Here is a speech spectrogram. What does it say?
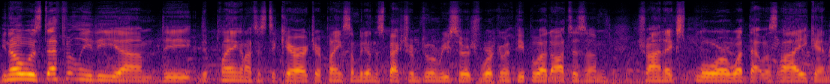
You know, it was definitely the, um, the the playing an autistic character, playing somebody on the spectrum, doing research, working with people who had autism, trying to explore what that was like, and,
